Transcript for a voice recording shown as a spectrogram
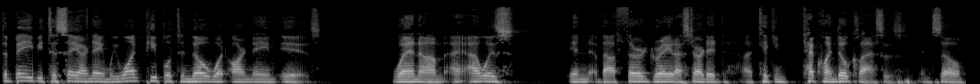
the baby to say our name. We want people to know what our name is. When um, I, I, was in about third grade, I started uh, taking Taekwondo classes. And so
